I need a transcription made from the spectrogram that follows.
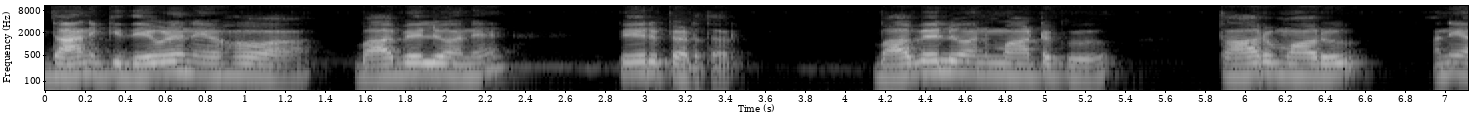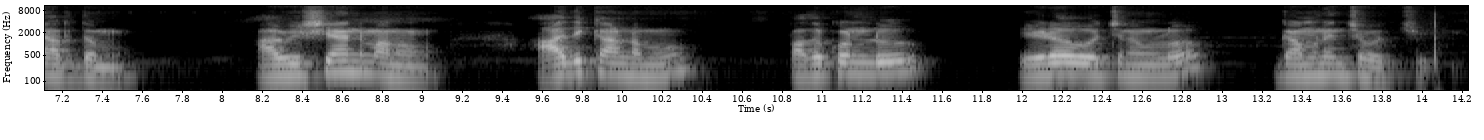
దానికి దేవుడైన యెహోవా బాబేలు అనే పేరు పెడతారు. బాబేలు అనే మాటకు తారుమారు అని అర్థము. ఆ విషయాన్ని మనం ఆదికాండము పదకొండు ఏడవ వచనంలో గమనించవచ్చు.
